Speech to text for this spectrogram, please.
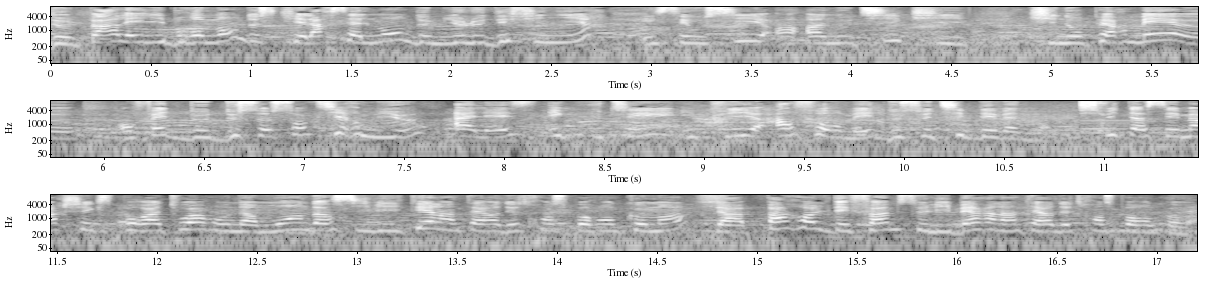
de parler librement de ce qui est l'harcèlement, de mieux le définir. Et c'est aussi un, outil qui, qui nous permet euh, en fait de, de, se sentir mieux, à l'aise, écouter et puis informer de ce type d'événement. Suite à ces marches exploratoires, on a moins d'incivilité à l'intérieur des transports en commun. La parole des femmes se libère à l'intérieur des transports en commun.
